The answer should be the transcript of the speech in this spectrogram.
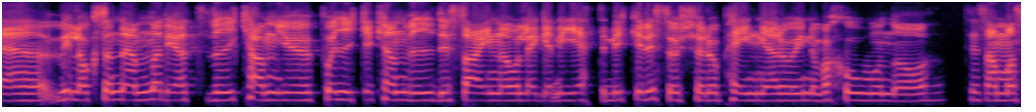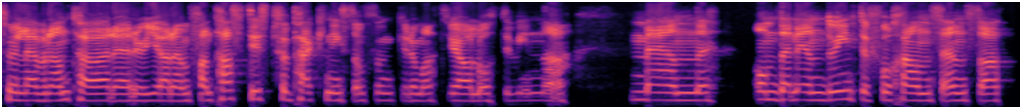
Eh, vill också nämna det att vi kan ju på ICA kan vi designa och lägga ner jättemycket resurser och pengar och innovation och tillsammans med leverantörer och göra en fantastisk förpackning som funkar och materialåtervinna. Men om den ändå inte får chansen så att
